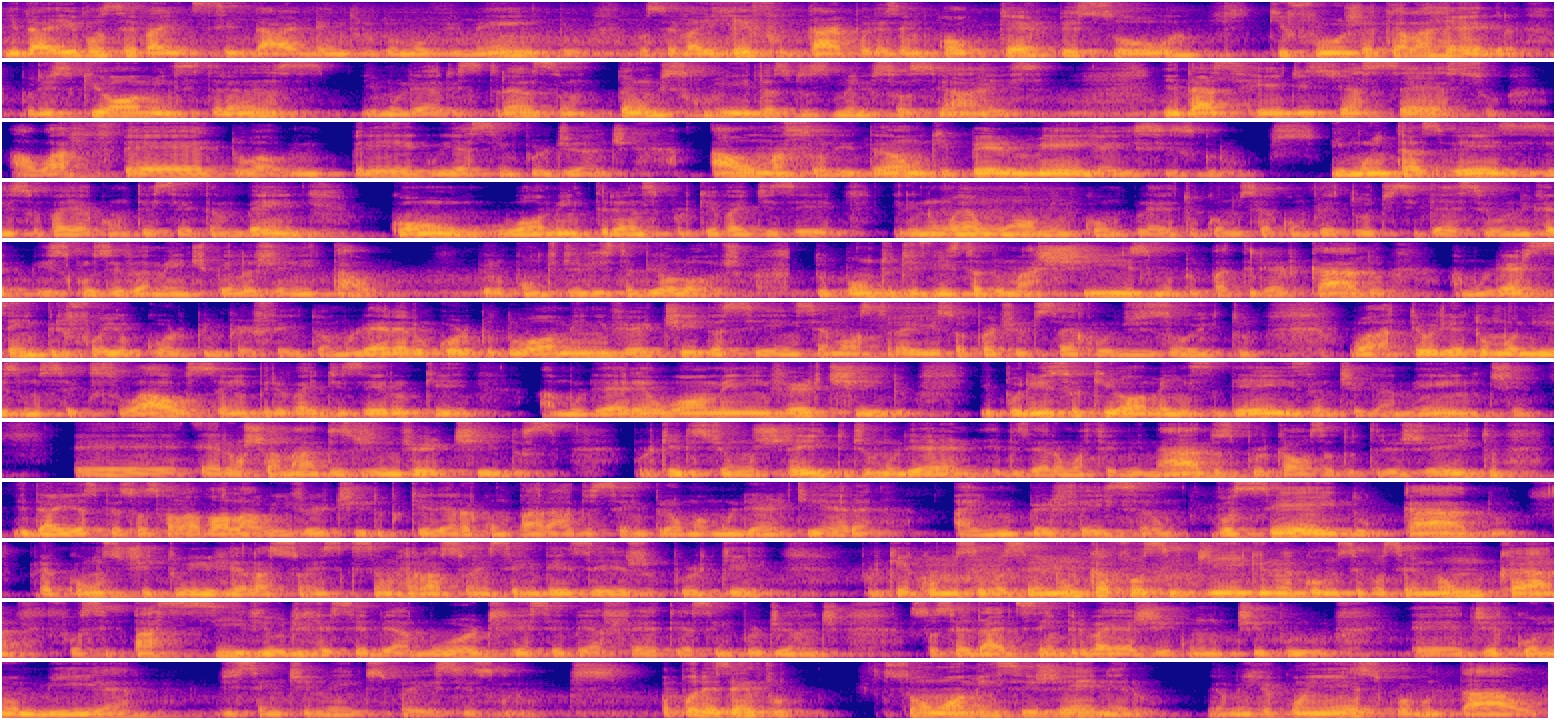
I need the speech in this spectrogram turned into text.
E daí você vai se dar dentro do movimento, você vai refutar, por exemplo, qualquer pessoa que fuja aquela regra. Por isso que homens trans e mulheres trans são tão excluídas dos meios sociais e das redes de acesso ao afeto, ao emprego e assim por diante. Há uma solidão que permeia esses grupos. E muitas vezes isso vai acontecer também com o homem trans, porque vai dizer, ele não é um homem completo, como se a completude se desse única exclusivamente pela genital. pelo ponto de vista biológico. Do ponto de vista do machismo, do patriarcado, a mulher sempre foi o corpo imperfeito. A mulher era o corpo do homem invertido. A ciência mostra isso a partir do século XVIII. A teoria do monismo sexual sempre vai dizer o quê? A mulher é o homem invertido. E por isso que homens gays, antigamente, é, eram chamados de invertidos porque eles tinham um jeito de mulher, eles eram afeminados por causa do trejeito, e daí as pessoas falavam, lá, o invertido, porque ele era comparado sempre a uma mulher que era a imperfeição. Você é educado para constituir relações que são relações sem desejo. Por quê? Porque é como se você nunca fosse digno, é como se você nunca fosse passível de receber amor, de receber afeto e assim por diante. A sociedade sempre vai agir com um tipo é, de economia de sentimentos para esses grupos. Eu, por exemplo, sou um homem cisgênero, eu me reconheço como tal,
